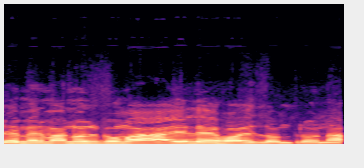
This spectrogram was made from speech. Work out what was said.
প্রেমের মানুষ ঘুমাইলে হয় যন্ত্রণা।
